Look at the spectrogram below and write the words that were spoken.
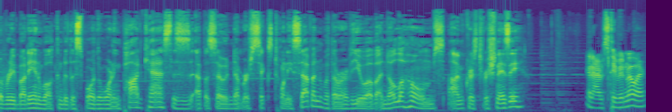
everybody, and welcome to the Spoiler Warning Podcast. This is episode number 627 with a review of Anola Holmes. I'm Christopher Schnese. And I'm Stephen Miller.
